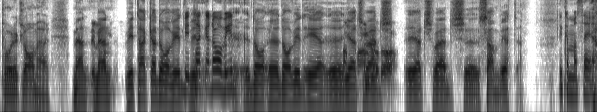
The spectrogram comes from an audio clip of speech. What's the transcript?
på reklam här. Men, men vi tackar David. Vi tackar David. Eh, Da, eh, David är eh, Gert ha en bra Svärds, dag. Gert Svärds eh, samvete. Det kan man säga.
